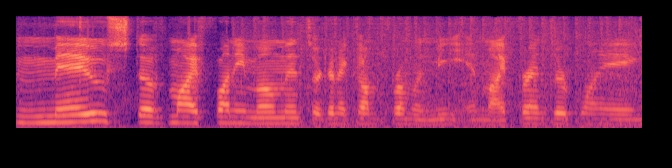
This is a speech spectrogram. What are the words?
most of my funny moments are going to come from when me and my friends are playing.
